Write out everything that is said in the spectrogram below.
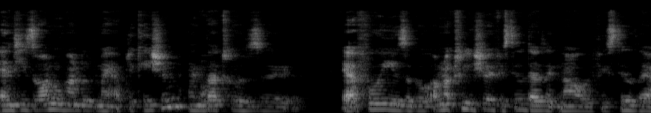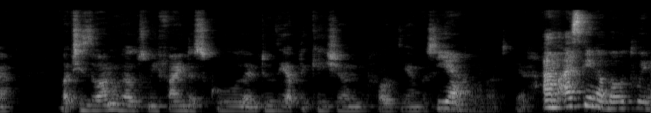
and he's the one who handled my application, and that was uh, yeah four years ago. I'm not really sure if he still does it now, if he's still there, but he's the one who helped me find a school and do the application for the embassy Yeah. all that. Yeah. I'm asking about when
